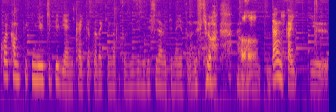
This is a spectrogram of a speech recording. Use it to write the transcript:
これ完璧にウィキペディアに書いてあっただけのことで自分で調べてないやつなんですけど、あの段階っていう、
